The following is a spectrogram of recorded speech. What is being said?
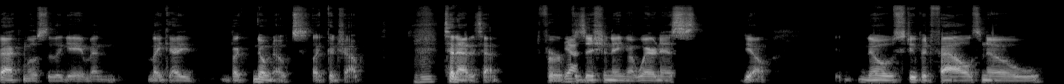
back most of the game and like I like no notes. Like good job, mm-hmm. ten out of ten for yeah. positioning awareness. You know, no stupid fouls, no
